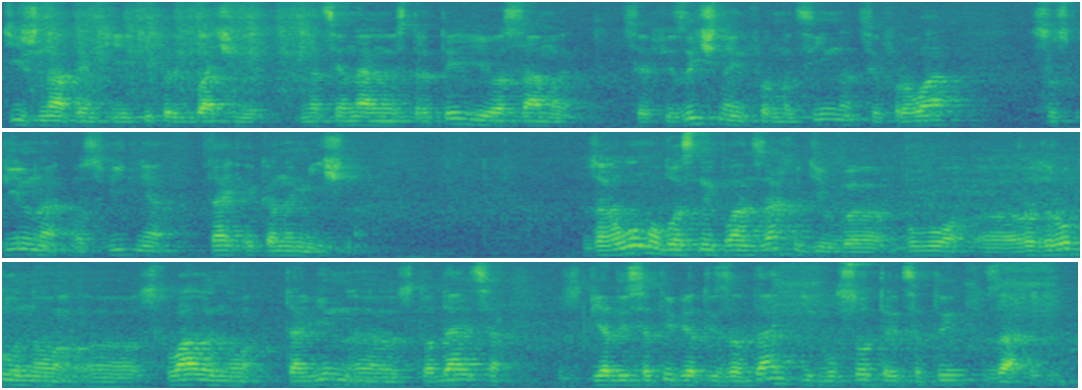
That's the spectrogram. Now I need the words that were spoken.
ті ж напрямки, які передбачені національною стратегією, а саме це фізична, інформаційна, цифрова, суспільна, освітня та економічна. Загалом обласний план заходів е, було розроблено, схвалено, та він складається з 55 завдань і 230 заходів.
